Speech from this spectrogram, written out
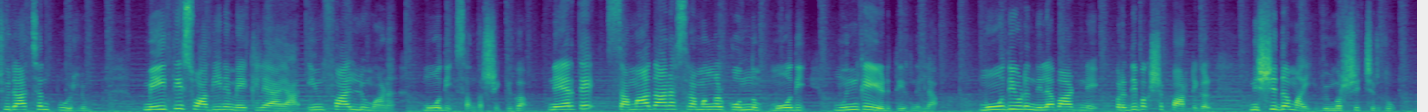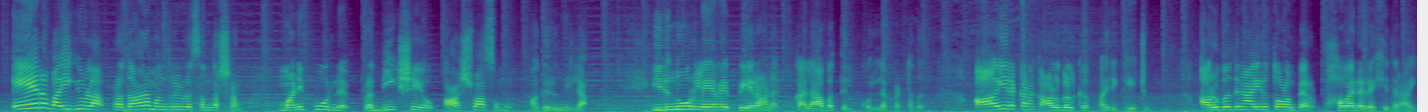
ചുരാചന്ദ്പൂരിലും മെയ്ത്തി സ്വാധീന മേഖലയായ ഇംഫാലിലുമാണ് മോദി സന്ദർശിക്കുക. നേരത്തെ സമാധാന ശ്രമങ്ങൾക്കൊന്നും മോദി മുൻകൈയെടുത്തിരുന്നില്ല. മോദിയുടെ നിലപാടിനെ പ്രതിപക്ഷ പാർട്ടികൾ നിശിതമായി വിമർശിച്ചിരുന്നു. ഏറെ വൈകിയുള്ള പ്രധാനമന്ത്രിയുടെ സന്ദർശനം മണിപ്പൂരിന് പ്രതീക്ഷയോ ആശ്വാസമോ പകരുന്നില്ല. ഇരുന്നൂറിലേറെ പേരാണ് കലാപത്തിൽ കൊല്ലപ്പെട്ടത്. ആയിരക്കണക്ക് ആളുകൾക്ക് പരിക്കേറ്റു. അറുപതിനായിരത്തോളം പേർ ഭവനരഹിതരായി.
